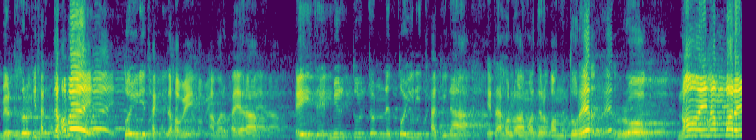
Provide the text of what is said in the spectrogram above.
মৃত্যুর জন্য কি থাকতে হবে? তৈরি থাকতে হবে। আমার ভাইয়েরা, এই যে মৃত্যুর জন্য তৈরি থাকি না, এটা হলো আমাদের অন্তরের রোগ। নয় নম্বরে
